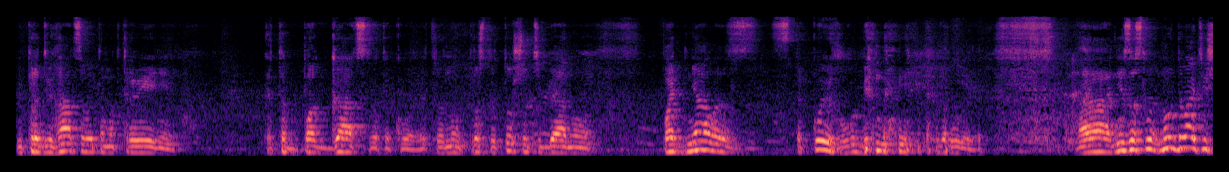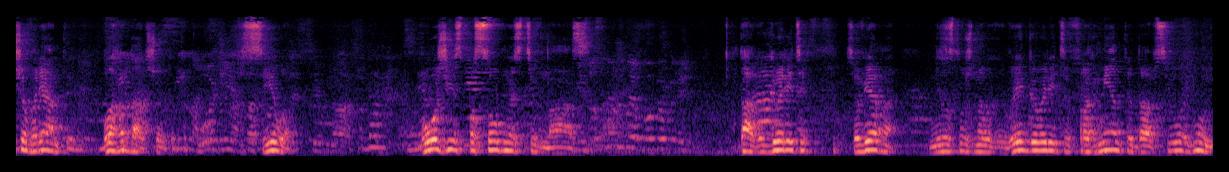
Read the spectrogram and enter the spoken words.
и продвигаться в этом откровении, это богатство такое, это ну, просто то, что тебя ну, подняло с, с такой глубины. А, не заслу... Ну, давайте еще варианты. Благодать, что это такое? Сила. Божьи способности в нас. Да, вы говорите, все верно незаслуженно. Вы говорите фрагменты, да, всего, ну,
